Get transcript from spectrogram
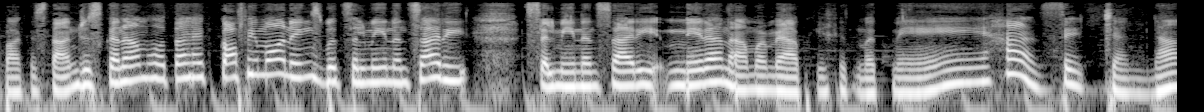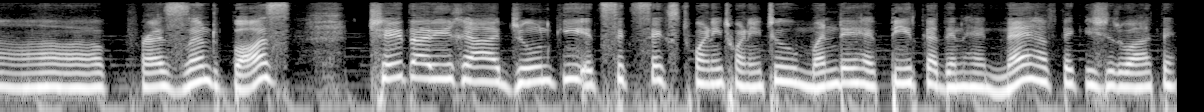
पाकिस्तान जिसका नाम होता है coffee mornings with Salmeen Ansari Salmeen Ansari मेरा नाम और मैं आपकी खिदमत में हाजिर जनाब प्रेजेंट बॉस छह तारीख है आज जून की it's six six twenty twenty two Monday है, पीर का दिन है, नए हफ़्ते की शुरुआत है,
